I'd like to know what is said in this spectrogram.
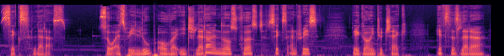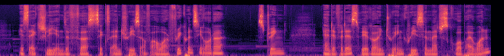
six letters. So as we loop over each letter in those first six entries, we're going to check if this letter is actually in the first six entries of our frequency order string and if it is, we are going to increase the match score by 1.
